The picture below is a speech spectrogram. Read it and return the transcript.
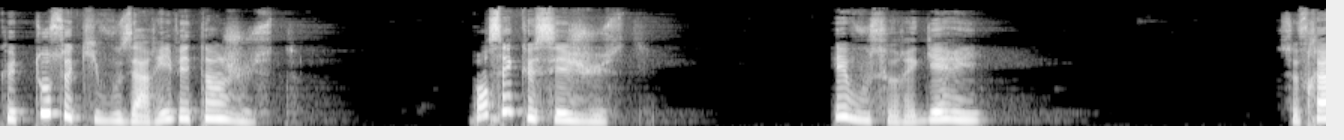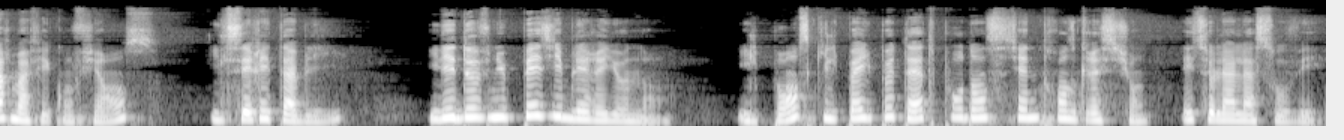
que tout ce qui vous arrive est injuste. Pensez que c'est juste, et vous serez guéri. Ce frère m'a fait confiance, il s'est rétabli, il est devenu paisible et rayonnant. Il pense qu'il paye peut-être pour d'anciennes transgressions, et cela l'a sauvé.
